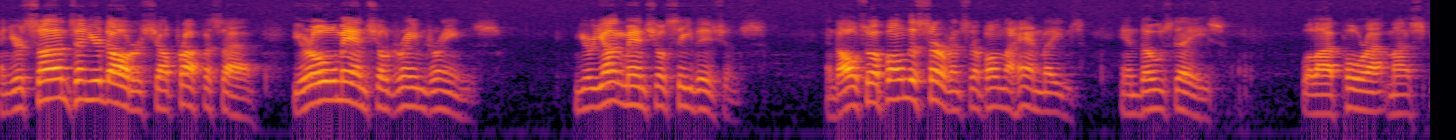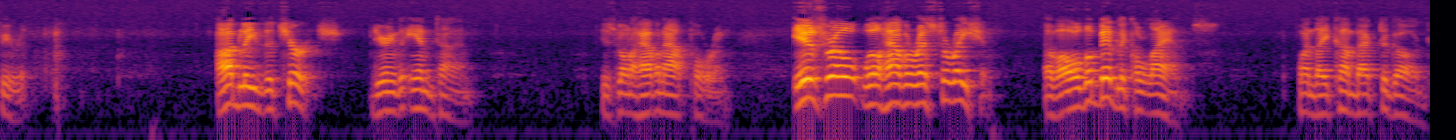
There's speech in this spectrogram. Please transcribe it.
and your sons and your daughters shall prophesy, your old men shall dream dreams, your young men shall see visions, and also upon the servants and upon the handmaidens in those days will I pour out my spirit. I believe the church during the end time is going to have an outpouring. Israel will have a restoration of all the biblical lands when they come back to God.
